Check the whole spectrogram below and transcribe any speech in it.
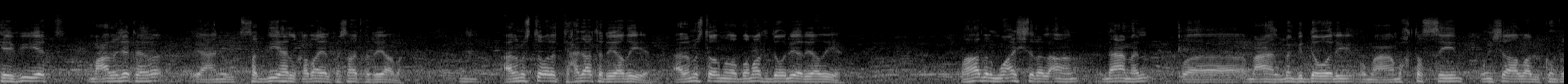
كيفية معالجتها يعني وتصديها لقضايا الفساد في الرياضة. على مستوى الاتحادات الرياضية على مستوى المنظمات الدولية الرياضية. وهذا المؤشر الآن نعمل مع البنك الدولي ومع مختصين وإن شاء الله بيكون في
